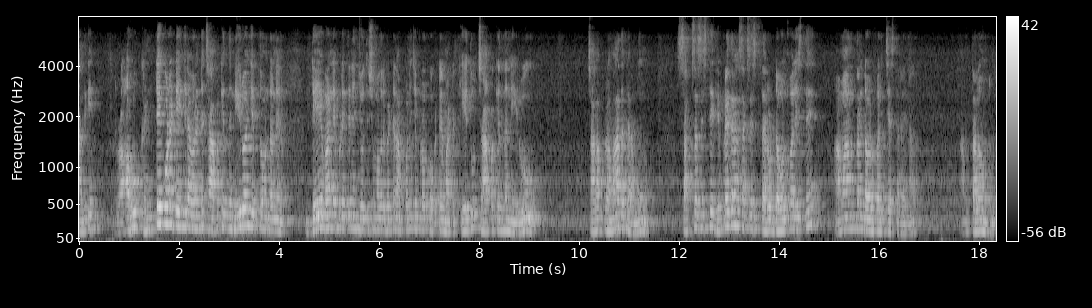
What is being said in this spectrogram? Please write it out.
అందుకే రాహు కంటే కూడా డేంజర్ ఎవరంటే చాప కింద నీరు అని చెప్తూ ఉంటాను నేను. డే వన్ ఎప్పుడైతే నేను జ్యోతిషం మొదలు పెట్టాను అప్పటి నుంచి ఇప్పటివరకు ఒకటే మాట. కేతు చాప కింద నీరు. చాలా ప్రమాదకరము. సక్సెస్ ఇస్తే విపరీతమైన సక్సెస్ ఇస్తారు. డౌన్ఫాల్ ఇస్తే అమాంతం డౌన్ఫాల్ ఇచ్చేస్తారు ఆయన. అంతలా ఉంటుంది.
